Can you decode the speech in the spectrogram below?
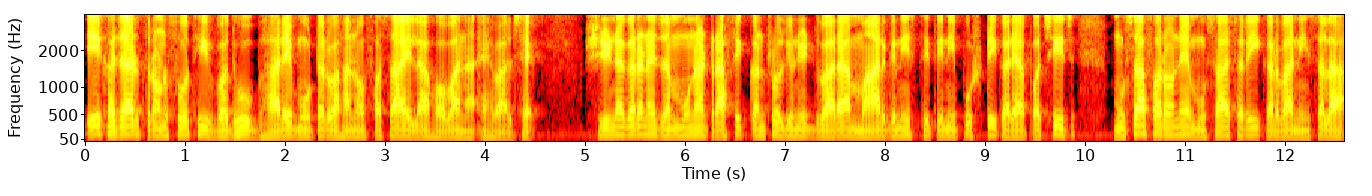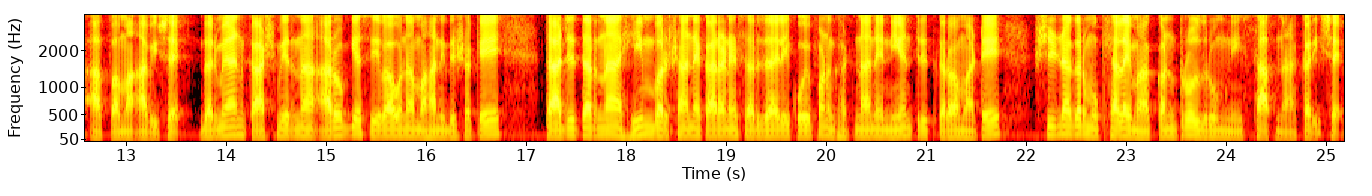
એક હજાર ત્રણસોથી વધુ ભારે મોટર વાહનો ફસાયેલા હોવાના અહેવાલ છે. શ્રીનગર અને જમ્મુના ટ્રાફિક કંટ્રોલ યુનિટ દ્વારા માર્ગની સ્થિતિની પુષ્ટિ કર્યા પછી જ મુસાફરોને મુસાફરી કરવાની સલાહ આપવામાં આવી છે. દરમિયાન કાશ્મીરના આરોગ્ય સેવાઓના મહાનિદેશકે તાજેતરના હિમવર્ષાને કારણે સર્જાયેલી કોઈપણ ઘટનાને નિયંત્રિત કરવા માટે શ્રીનગર મુખ્યાલયમાં કંટ્રોલ રૂમની સ્થાપના કરી છે.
